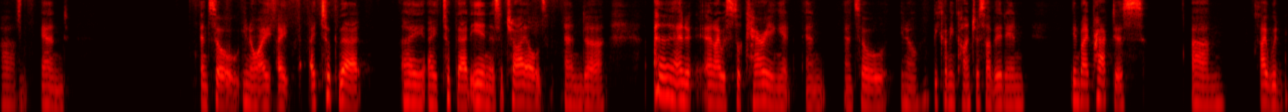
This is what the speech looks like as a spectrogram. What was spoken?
um, and and so you know I I, I took that I, I took that in as a child and uh, and and I was still carrying it and and so you know becoming conscious of it in in my practice um, I would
